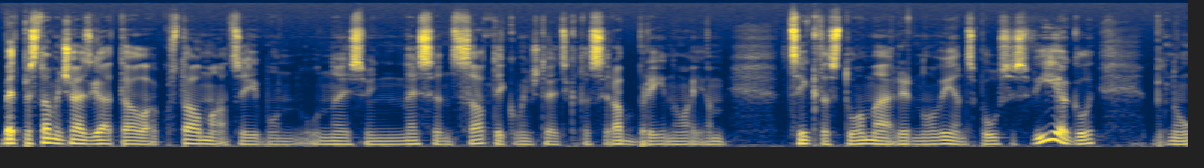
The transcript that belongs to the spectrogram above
Bet pēc tam viņš aizgāja tālāk uz tālmācību, un, un es viņu nesen satiku. Viņš teica, ka tas ir apbrīnojami, cik tas tomēr ir no vienas puses viegli, bet no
